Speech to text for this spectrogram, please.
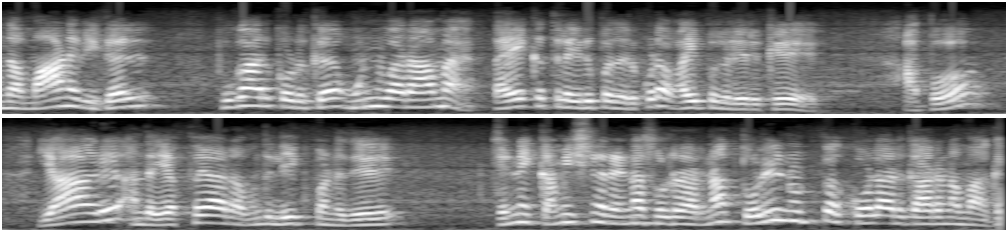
அந்த மாணவிகள் புகார் கொடுக்க முன் வராமல் தயக்கத்தில் இருப்பதற்கு கூட வாய்ப்புகள் இருக்குது அப்போது யார் அந்த எஃப்ஐஆரை வந்து லீக் பண்ணுது? சென்னை கமிஷனர் என்ன சொல்கிறாருன்னா தொழில்நுட்ப கோளாறு காரணமாக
